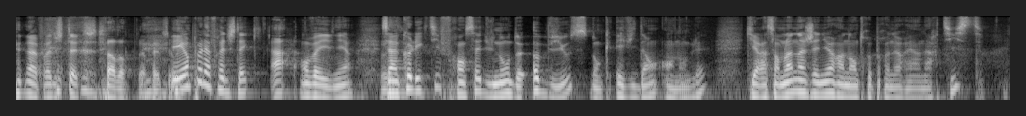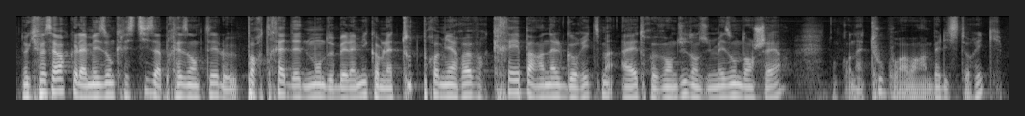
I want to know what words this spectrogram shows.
la French Touch. Pardon. La French Et un peu la French Tech. Ah, on va y venir. C'est un collectif français du nom de Obvious, donc évident en anglais, qui rassemble un ingénieur, un entrepreneur et un artiste. Donc il faut savoir que la maison Christie's a présenté le portrait d'Edmond de Bellamy comme la toute première œuvre créée par un algorithme à être vendue dans une maison d'enchères. Donc on a tout pour avoir un bel historique.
